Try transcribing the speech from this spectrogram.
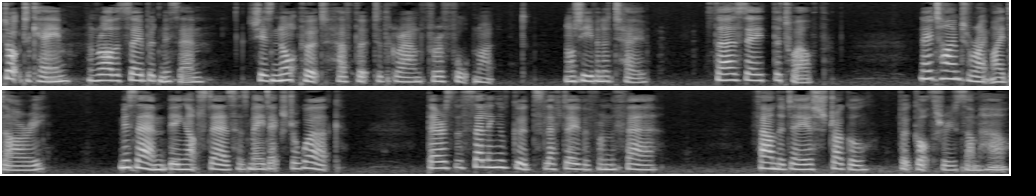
Doctor came and rather sobered Miss M. She has not put her foot to the ground for a fortnight not even a toe. Thursday, the 12th. No time to write my diary. Miss M, being upstairs, has made extra work. There is the selling of goods left over from the fair. Found the day a struggle, but got through somehow.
